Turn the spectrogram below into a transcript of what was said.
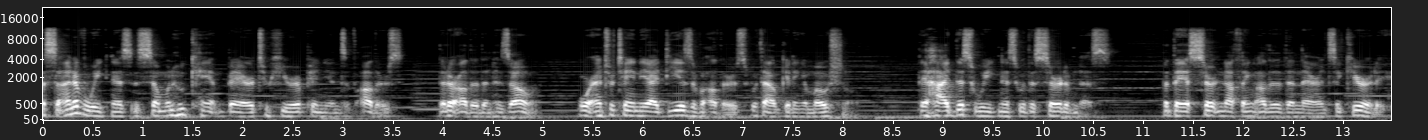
A sign of weakness is someone who can't bear to hear opinions of others that are other than his own, or entertain the ideas of others without getting emotional. They hide this weakness with assertiveness, but they assert nothing other than their insecurity.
